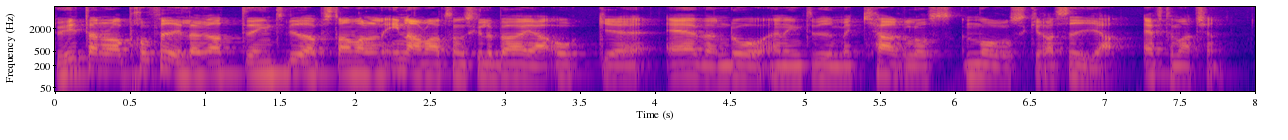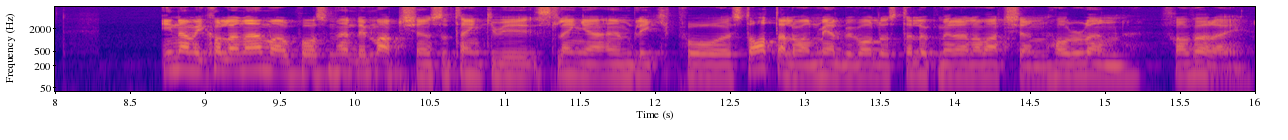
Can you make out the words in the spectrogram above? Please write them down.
Du hittade några profiler att intervjua på Strandvallen innan matchen skulle börja och eh, även då en intervju med Carlos Moros Gracia efter matchen. Innan vi kollar närmare på vad som hände i matchen så tänker vi slänga en blick på startelvan Mjällby valde att ställa upp med denna matchen. Har du den framför dig?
